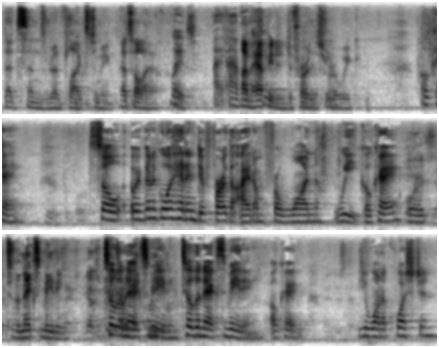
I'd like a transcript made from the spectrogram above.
that sends red flags to me. That's all I have. Wait, Thanks. I- I have I'm happy few- to defer this for a week. Okay. So we're going to go ahead and defer the item for one week, okay? Or to the next meeting. Till the next meeting, till the next meeting, okay? You want a question?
